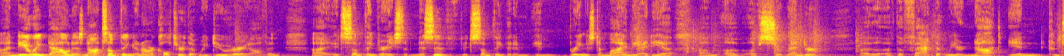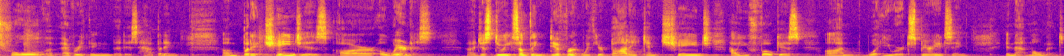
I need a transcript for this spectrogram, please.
Uh, kneeling down is not something in our culture that we do very often. Uh, it's something very submissive. It's something that in, in brings to mind the idea um, of, of surrender, uh, of the fact that we are not in control of everything that is happening. Um, but it changes our awareness. Uh, just doing something different with your body can change how you focus on what you are experiencing in that moment.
